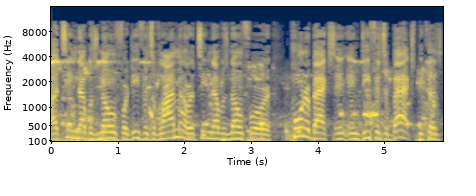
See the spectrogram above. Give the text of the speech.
a team that was known for defensive linemen or a team that was known for cornerbacks and, and, defensive backs because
